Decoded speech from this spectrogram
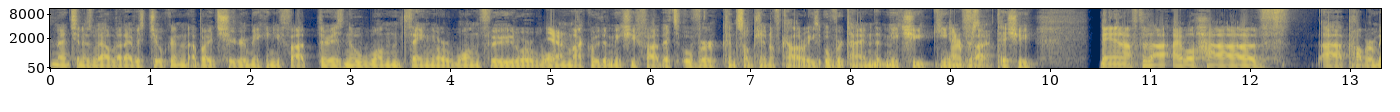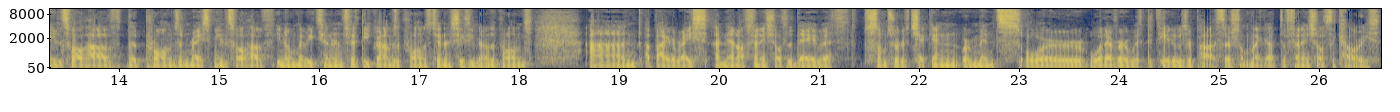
mention as well that I was joking about sugar making you fat. There is no one thing or one food or one Yeah. macro that makes you fat. It's over consumption of calories over time that makes you gain 100%. fat tissue. Then after that, I will have a proper meal. So I'll have the prawns and rice meal. So I'll have, you know, maybe 250 grams of prawns, 260 grams of prawns and a bag of rice. And then I'll finish off the day with some sort of chicken or mince or whatever with potatoes or pasta or something like that to finish off the calories.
